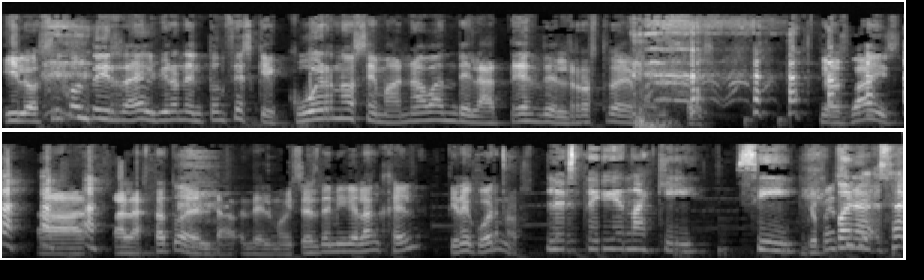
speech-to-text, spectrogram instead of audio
Y los hijos de Israel vieron entonces que cuernos emanaban de la tez del rostro de Moisés. Si os vais a, a la estatua del, del Moisés de Miguel Ángel, tiene cuernos. Lo estoy viendo aquí, sí. Yo Bueno, que- son,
